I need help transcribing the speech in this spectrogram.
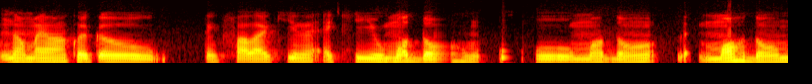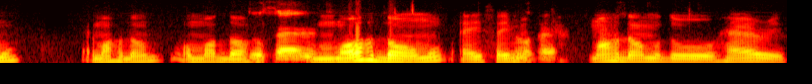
Não, mas é uma coisa que eu tenho que falar aqui, né? É que o Modormo, o Modom, Mordomo, é Mordomo ou Modormo? Do Harry. Mordomo, é isso aí mesmo. Mordomo do Harry.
